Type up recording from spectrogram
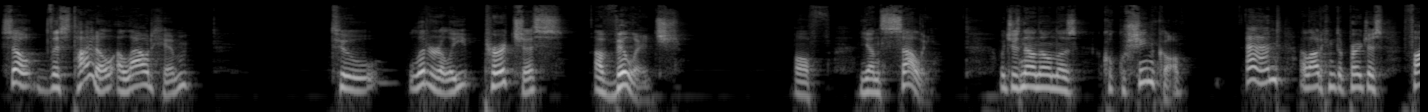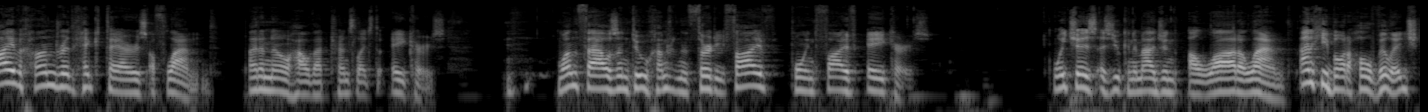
So this title allowed him to literally purchase a village of Yansali, which is now known as Kokushkino, and allowed him to purchase 500 hectares of land. I don't know how that translates to acres. 1,235.5 acres. Which is, as you can imagine, a lot of land. And he bought a whole village,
